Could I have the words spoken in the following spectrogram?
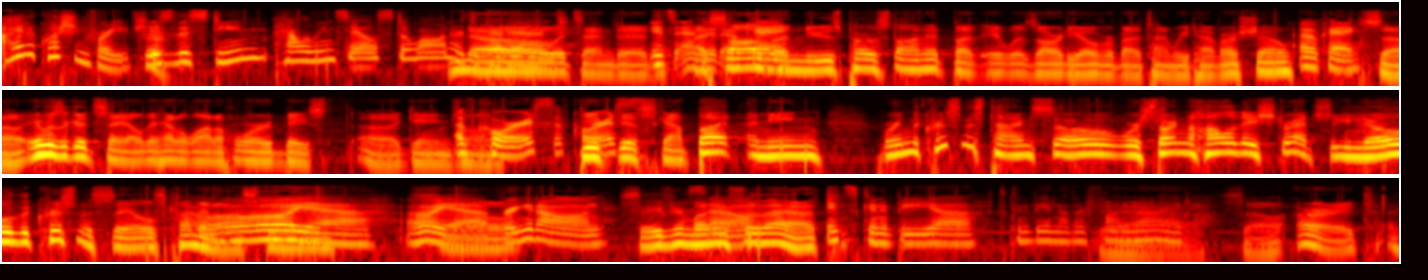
I had a question for you. Sure. Is the Steam Halloween sale still on, or did no, that end? it's ended. It's ended. I saw okay. the news post on it, but it was already over by the time we'd have our show. Okay. So it was a good sale. They had a lot of horror based uh, games. Of on course, of course. deep discount. But I mean, we're in the Christmas time, so we're starting the holiday stretch. So you know the Christmas sales coming on Steam. Oh yeah, oh yeah, bring it on. Save your money So, for that. It's gonna be uh, it's gonna be another fun ride. So, all right. I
